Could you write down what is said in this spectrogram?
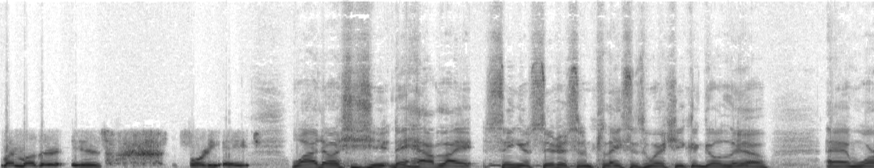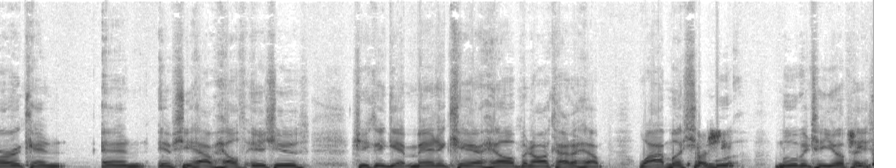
My mother is forty eight. Why don't she? They have like senior citizen places where she can go live and work, and and if she have health issues, she could get Medicare help and all kind of help. Why must she, Oh, she- mo- move into your place?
